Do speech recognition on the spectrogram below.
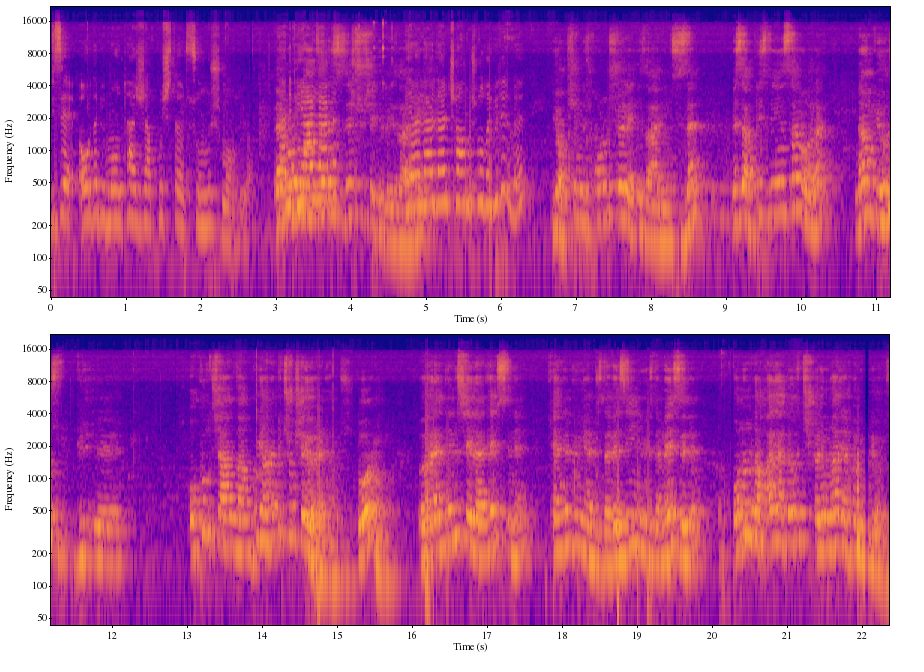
bize orada bir montaj yapmış da sunmuş mu oluyor? Ben yani bir yerlerden size şu şekilde izah bir edeyim. yerlerden çalmış olabilir mi? Yok şimdi onu şöyle izah edeyim size. Mesela biz bir insan olarak ne yapıyoruz? Bir, e, okul çağından bu yana birçok şey öğreniyoruz. Doğru mu? Öğrendiğimiz şeylerin hepsini kendi bünyemizde ve zihnimizde mezledip onunla alakalı çıkarımlar yapabiliyoruz.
